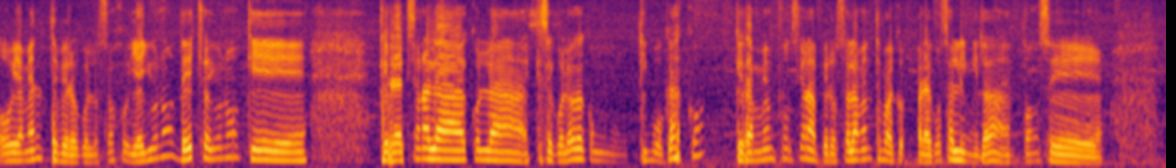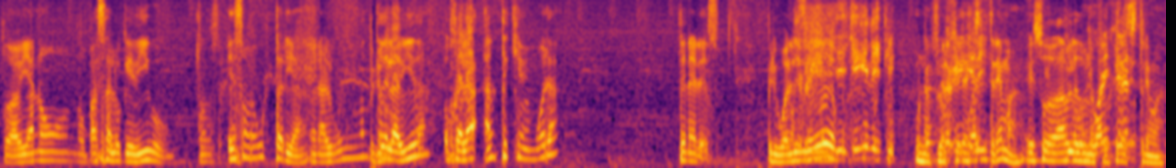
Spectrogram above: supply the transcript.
Obviamente, pero con los ojos. Y hay uno, de hecho hay uno que, que reacciona la, con la, que se coloca como un tipo casco, que también funciona, pero solamente para, para cosas limitadas. Entonces, todavía no, no pasa lo que digo. Entonces, eso me gustaría, en algún momento Pero- de la vida, ojalá antes que me muera, tener eso. Pero igual No es sé, ¿Qué- qué querés? porque, una flojera igual- extrema. Eso habla de una flojera extrema.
